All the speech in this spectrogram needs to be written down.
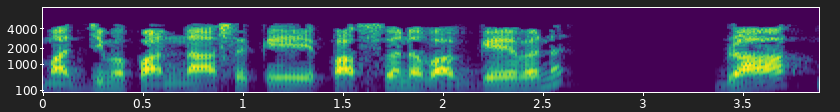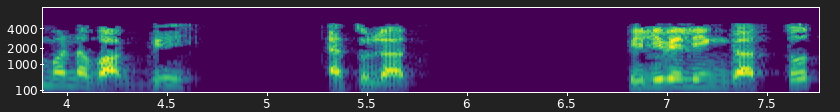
මජ්ක්‍ධිම පඤ්ඤාසකයේ පස්වන වග්ගය වන බ්‍රාහ්මණ වග්ගයේ ඇතුළත් පිළිවෙලින් ගත්තොත්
